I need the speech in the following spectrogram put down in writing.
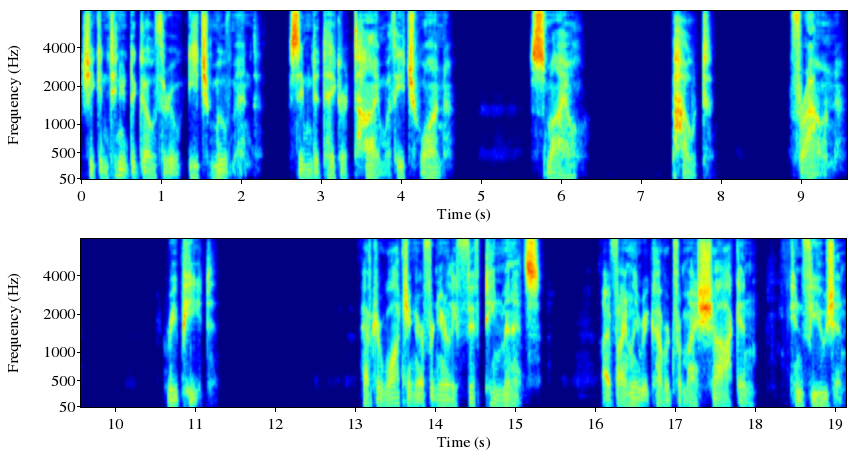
She continued to go through each movement, seeming to take her time with each one. Smile, pout, frown, repeat. After watching her for nearly 15 minutes, I finally recovered from my shock and confusion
